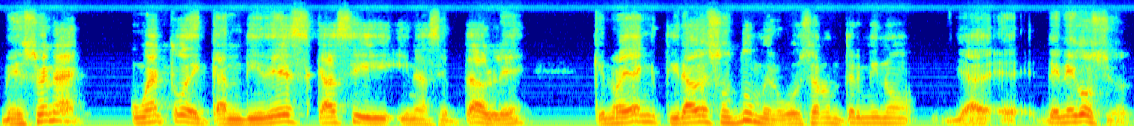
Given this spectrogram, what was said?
me suena un acto de candidez casi inaceptable que no hayan tirado esos números, voy a usar un término ya eh, de, negocio.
